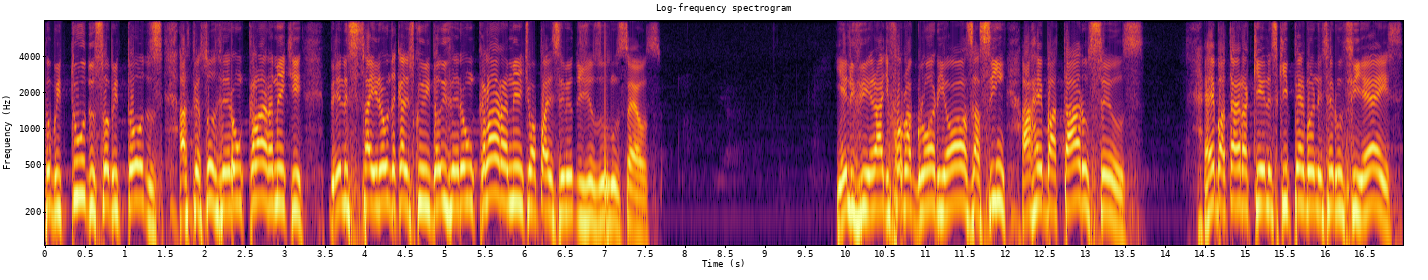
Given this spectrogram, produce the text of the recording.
sobre tudo, sobre todos. As pessoas verão claramente, eles sairão daquela escuridão e verão claramente o aparecimento de Jesus nos céus. E ele virá de forma gloriosa, assim, arrebatar os seus. Arrebatar aqueles que permaneceram fiéis,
